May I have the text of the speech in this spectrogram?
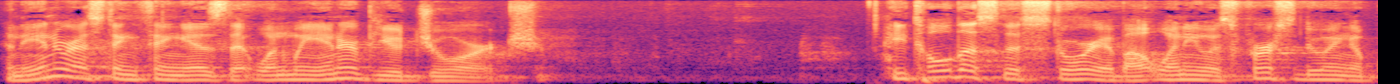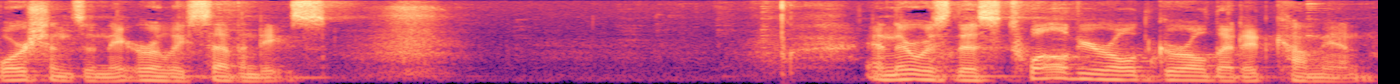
And the interesting thing is that when we interviewed George, he told us this story about when he was first doing abortions in the early 70s. And there was this 12 year old girl that had come in.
